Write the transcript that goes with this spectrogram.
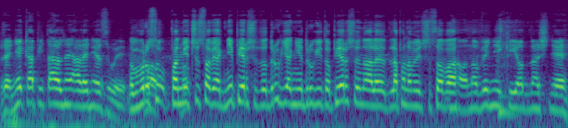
że nie kapitalny, ale niezły. No po prostu Bo- pan bo- Mieczysław jak nie pierwszy to drugi, jak nie drugi to pierwszy, no ale dla pana Mieczysława No, no wyniki odnośnie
